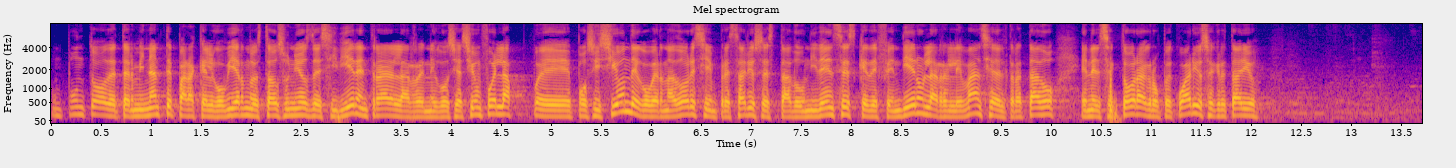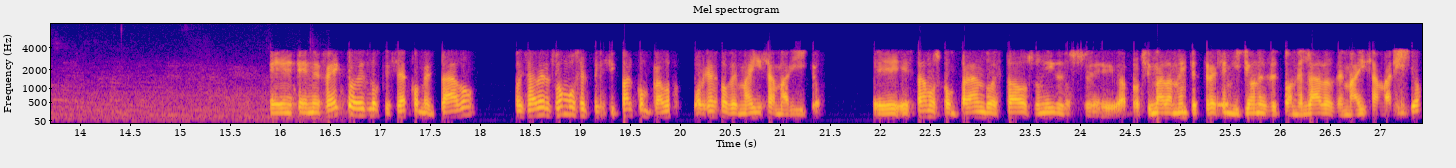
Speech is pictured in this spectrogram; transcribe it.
Un punto determinante para que el gobierno de Estados Unidos decidiera entrar a la renegociación fue la eh, posición de gobernadores y empresarios estadounidenses que defendieron la relevancia del tratado en el sector agropecuario, secretario. Eh, en efecto, es lo que se ha comentado. Pues a ver, somos el principal comprador, por ejemplo, de maíz amarillo. Eh, estamos comprando a Estados Unidos aproximadamente 13 millones de toneladas de maíz amarillo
